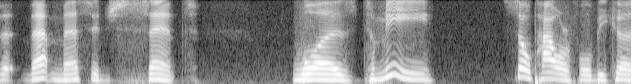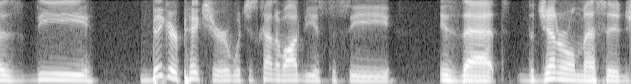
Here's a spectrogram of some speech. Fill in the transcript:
that that message sent was to me so powerful because the bigger picture, which is kind of obvious to see, is that the general message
